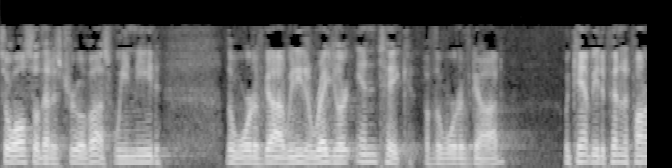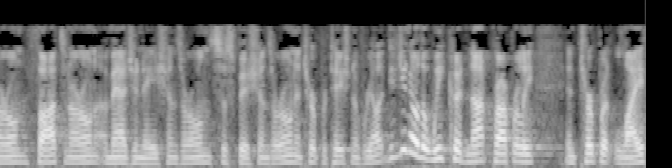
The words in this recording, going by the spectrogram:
So also that is true of us. We need the Word of God. We need a regular intake of the Word of God. We can't be dependent upon our own thoughts and our own imaginations, our own suspicions, our own interpretation of reality. Did you know that we could not properly interpret life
